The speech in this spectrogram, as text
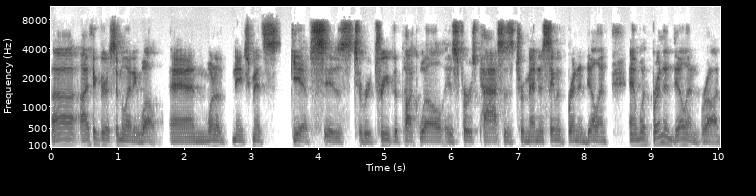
Uh, I think they're assimilating well. And one of Nate Schmidt's gifts is to retrieve the puck well. His first pass is tremendous. Same with Brendan Dillon. And with Brendan Dillon, Rod,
